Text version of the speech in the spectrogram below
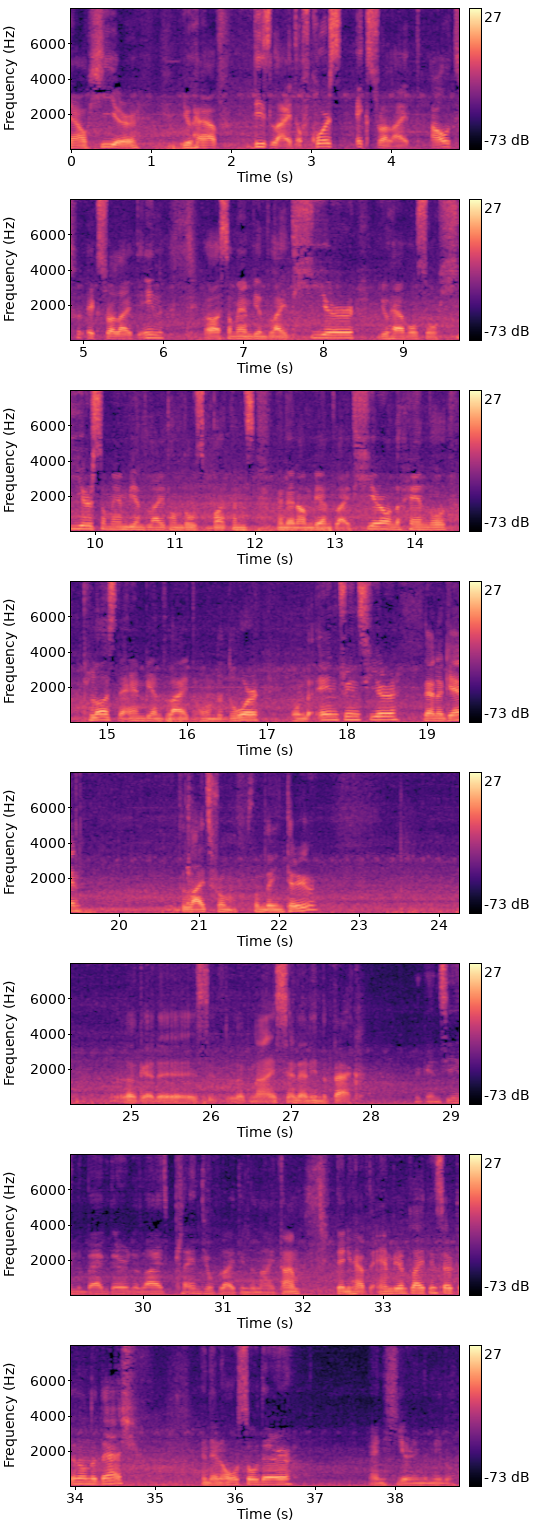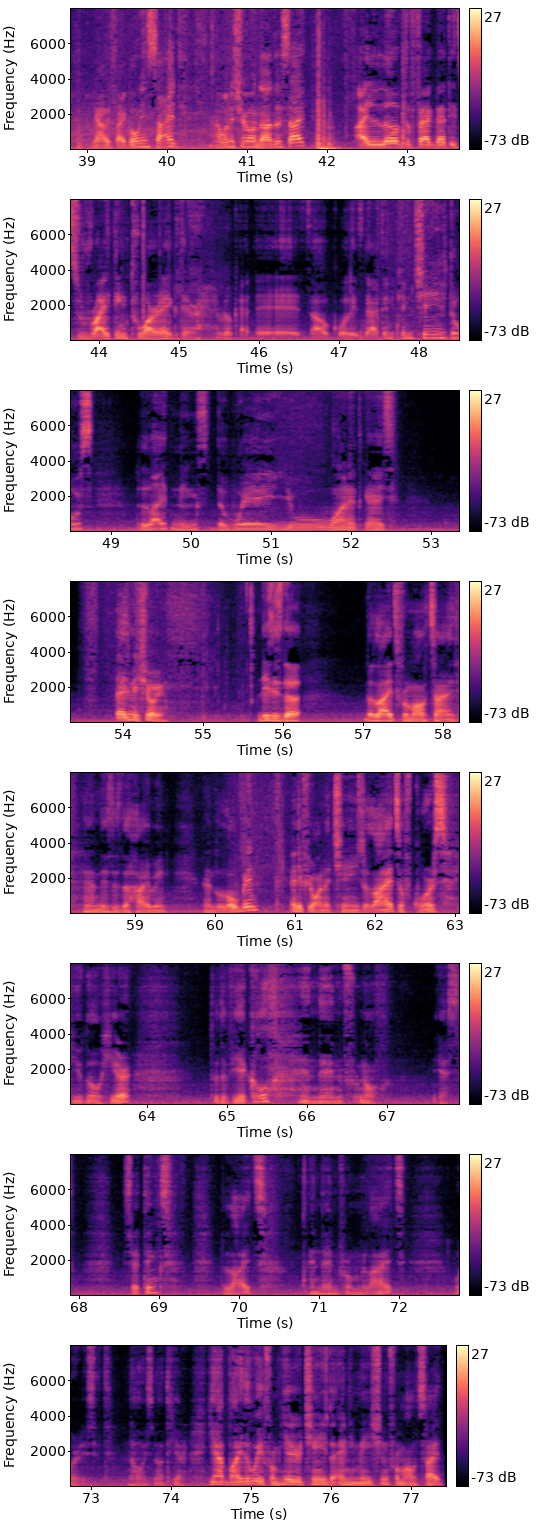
Now here you have this light of course extra light out extra light in uh, some ambient light here. You have also here some ambient light on those buttons and then ambient light here on the handle plus the ambient light on the door on the entrance here. Then again the lights from from the interior. Look at this. It look nice. And then in the back you can see in the back there the lights plenty of light in the night time then you have the ambient light inserted on the dash. And then also there and here in the middle. Now if I go inside I want to show you on the other side. I love the fact that it's writing Touareg there. Look at this how cool is that? And you can change those lightnings the way you want it guys. Let me show you. This is the the lights from outside and this is the high beam and the low beam and if you want to change the lights of course you go here to the vehicle and then no yes settings lights and then from lights where is it? No it's not here. Yeah by the way from here you change the animation from outside.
